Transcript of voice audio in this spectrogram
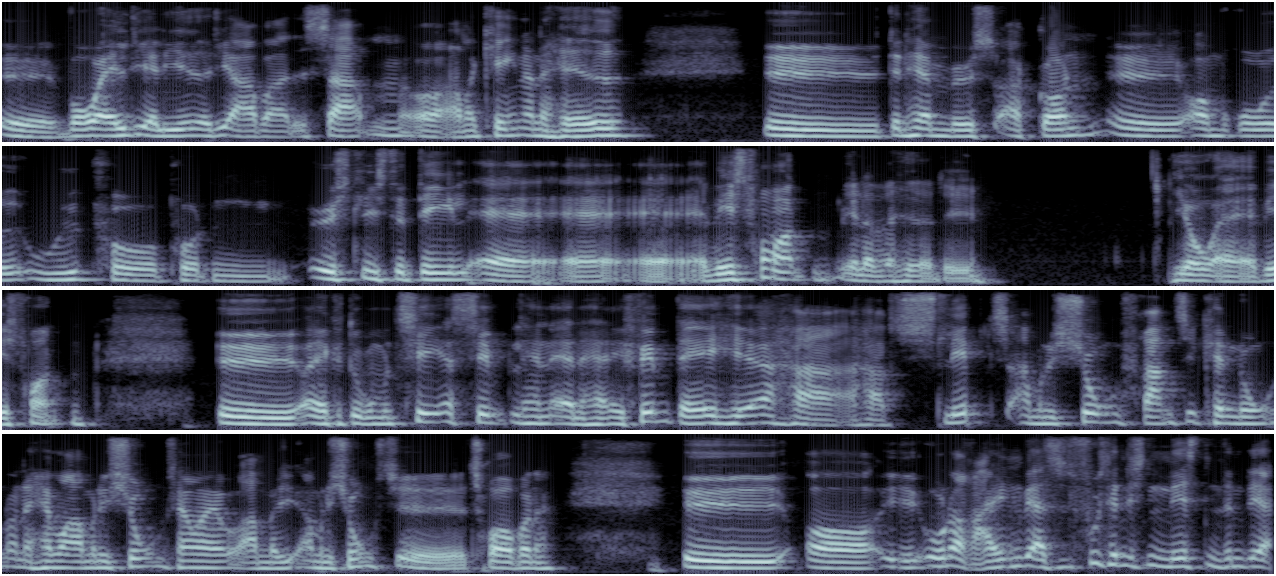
øh, hvor alle de allierede de arbejdede sammen, og amerikanerne havde øh, den her Møs Argonne øh, område ude på, på den østligste del af, af, af Vestfronten, eller hvad hedder det? Jo, af Vestfronten. Øh, og jeg kan dokumentere simpelthen, at han i fem dage her har, har slæbt ammunition frem til kanonerne. Han var ammunition, han var ammunitionstropperne. Øh, og øh, under regnvejr, altså fuldstændig sådan næsten den der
